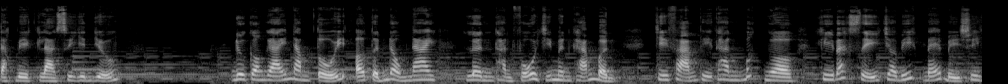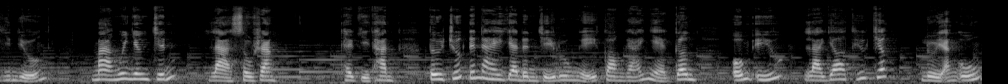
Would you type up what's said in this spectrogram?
đặc biệt là suy dinh dưỡng đưa con gái 5 tuổi ở tỉnh Đồng Nai lên thành phố Hồ Chí Minh khám bệnh. Chị Phạm Thị Thanh bất ngờ khi bác sĩ cho biết bé bị suy dinh dưỡng, mà nguyên nhân chính là sâu răng. Theo chị Thanh, từ trước đến nay gia đình chị luôn nghĩ con gái nhẹ cân, ốm yếu là do thiếu chất, lười ăn uống,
